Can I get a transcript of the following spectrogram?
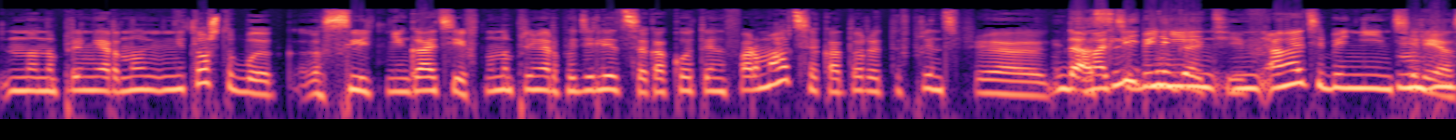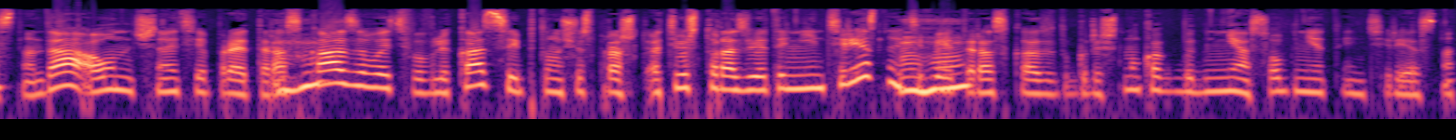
ну, например, ну, не то чтобы э, слить негатив, но, например, поделиться какой-то информацией, которую ты, в принципе, Да, она, тебе не, она тебе не интересна, да, а он начинает тебе про это рассказывать, вовлекаться, и потом еще спрашивает, а тебе что, разве это не интересно, и тебе Мгм. это рассказывают? Ты говоришь, ну, как бы не особо мне это интересно.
